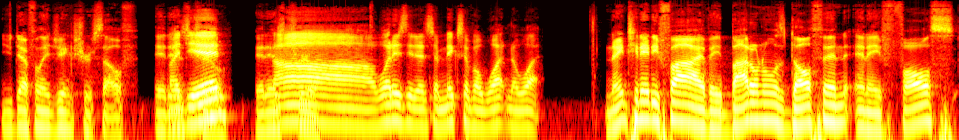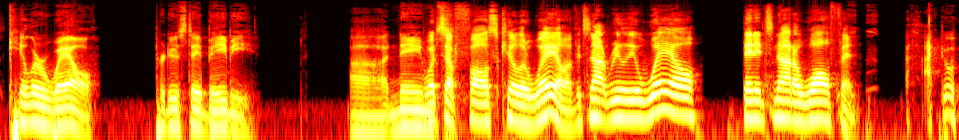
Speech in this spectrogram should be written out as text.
You definitely jinxed yourself. It is I did? True. It is Ah, what is it? It's a mix of a what and a what? True. 1985, a bottlenose dolphin and a false killer whale produced a baby. Uh, named What's a false killer whale? If it's not really a whale, then it's not a wholphin. I don't.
